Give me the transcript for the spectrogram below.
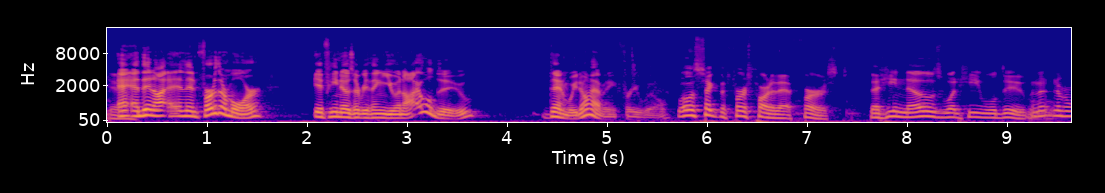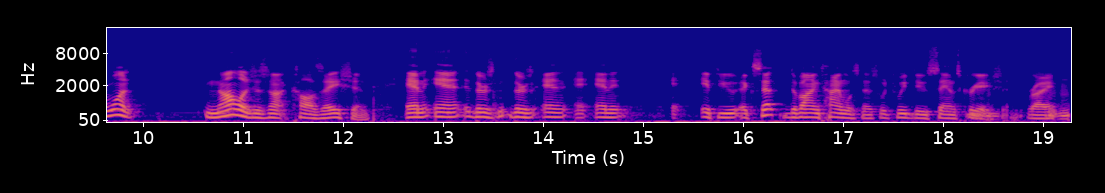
And, and then I, and then furthermore, if he knows everything you and I will do, then we don't have any free will. Well, let's take the first part of that first. That he knows what he will do. N- number one, knowledge is not causation, and and there's there's and and it, if you accept divine timelessness, which we do, sans creation, mm-hmm. right? Mm-hmm.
